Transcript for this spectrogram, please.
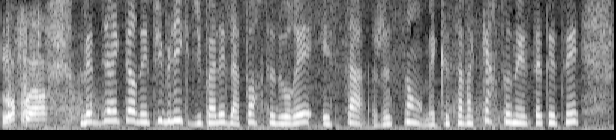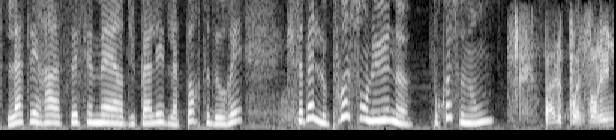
Bonsoir. Vous êtes directeur des publics du Palais de la Porte Dorée et ça, je sens, mais que ça va cartonner cet été, la terrasse éphémère du Palais de la Porte Dorée qui s'appelle le Poisson Lune. Pourquoi ce nom? Bah, le poisson lune,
